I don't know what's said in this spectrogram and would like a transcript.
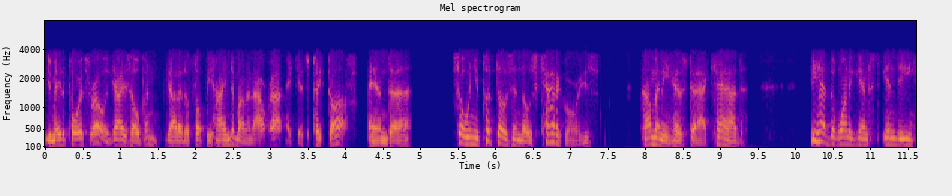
you made a poor throw. The guy's open, got it a foot behind him on an out route, and it gets picked off. And uh, so when you put those in those categories, how many has Dak had? He had the one against Indy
